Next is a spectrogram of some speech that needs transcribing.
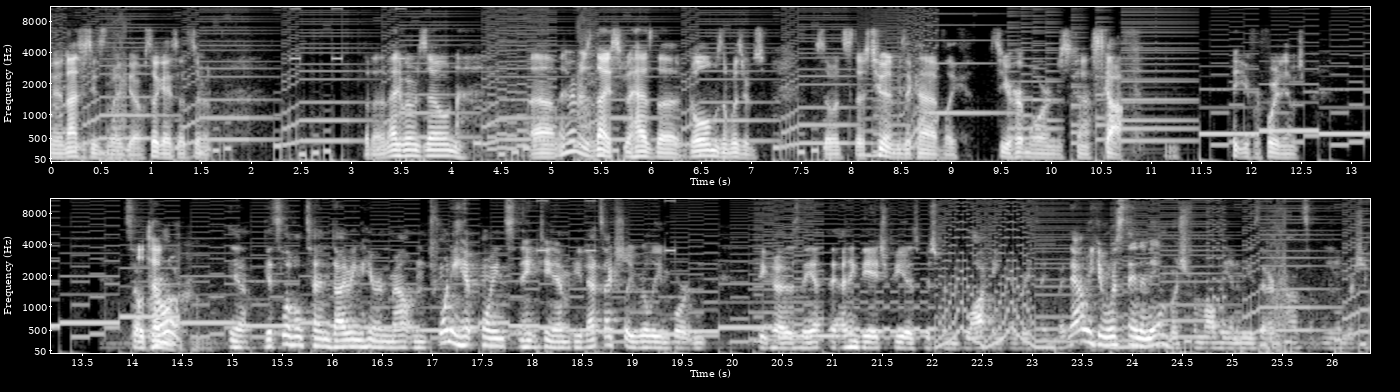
Yeah, nine sixteenths is the way to go. So okay, so that's different. But uh, Magic Weapon Zone, uh, Magic Weapon is nice, but it has the golems and wizards. So it's there's two enemies that kind of like see you hurt more and just kind of scoff, hit you for 40 damage. So level 10. yeah, gets level 10 diving here in mountain, 20 hit points and 18 MP. That's actually really important. Because the I think the HP has just been blocking everything. But now we can withstand an ambush from all the enemies that are constantly ambushing.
